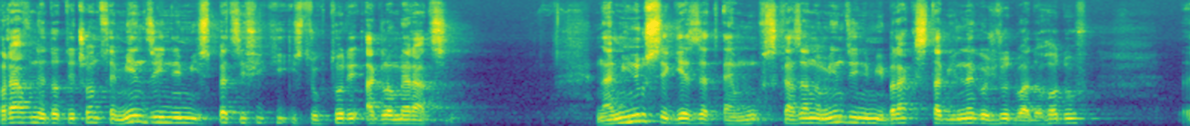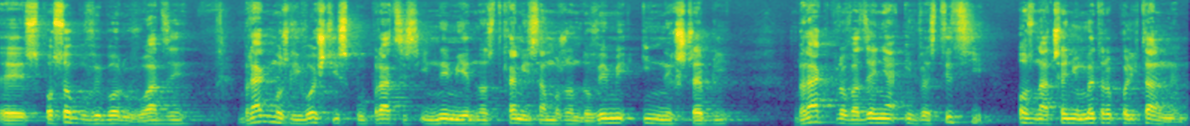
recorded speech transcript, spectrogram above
prawne dotyczące m.in. specyfiki i struktury aglomeracji. Na minusy GZM-u wskazano m.in. brak stabilnego źródła dochodów, sposobu wyboru władzy, brak możliwości współpracy z innymi jednostkami samorządowymi innych szczebli, brak prowadzenia inwestycji o znaczeniu metropolitalnym,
